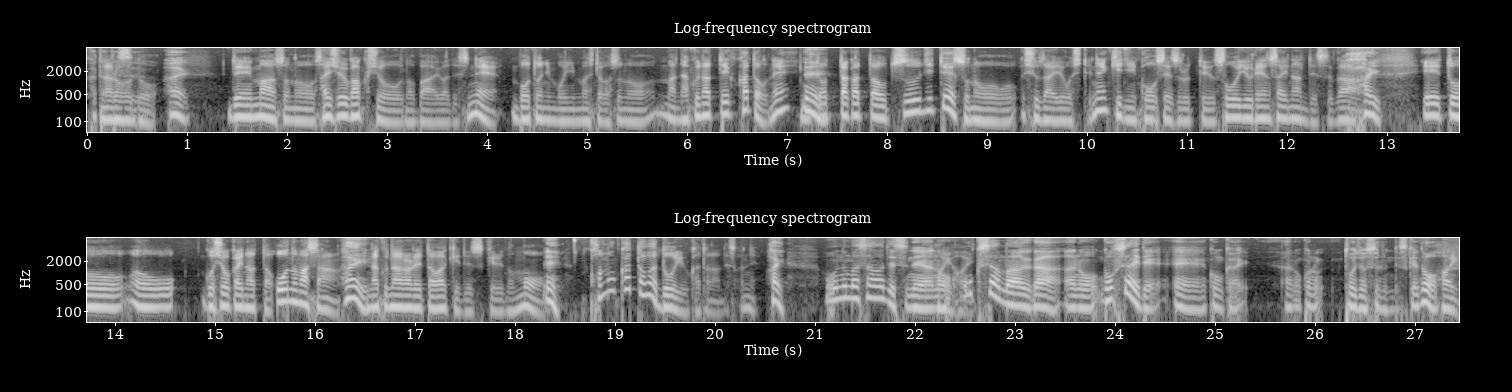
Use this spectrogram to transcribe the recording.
方です。なるほど。はいでまあその最終学章の場合はですね冒頭にも言いましたがその、まあ、亡くなっていく方をねええ。見取った方を通じてその取材をしてね記事に構成するっていうそういう連載なんですが、はい。えー、とおご紹介のあった大沼さん、はい。亡くなられたわけですけれども、ええ。この方はどういう方なんですかね？はい、大沼さんはですねあの、はいはい。奥様があのご夫妻で、えー今回あのこの登場するんですけど、はい、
